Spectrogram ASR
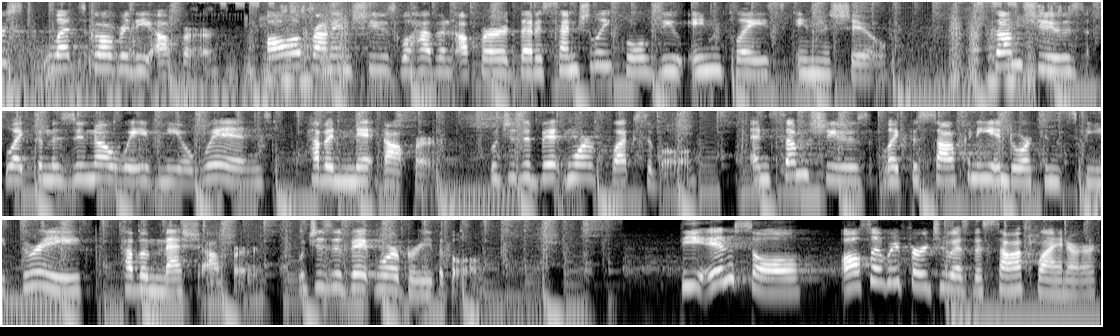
First, let's go over the upper. All running shoes will have an upper that essentially holds you in place in the shoe. Some shoes, like the Mizuno Wave Neo Wind, have a knit upper, which is a bit more flexible. And some shoes, like the Saucony Endorphin Speed 3, have a mesh upper, which is a bit more breathable. The insole, also referred to as the sock liner,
